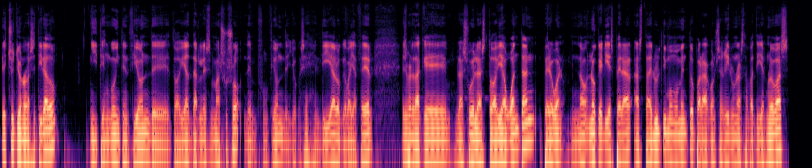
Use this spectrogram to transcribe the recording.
De hecho, yo no las he tirado y tengo intención de todavía darles más uso de, en función de, yo qué sé, el día, lo que vaya a hacer. Es verdad que las suelas todavía aguantan, pero bueno, no, no quería esperar hasta el último momento para conseguir unas zapatillas nuevas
